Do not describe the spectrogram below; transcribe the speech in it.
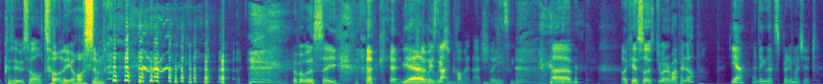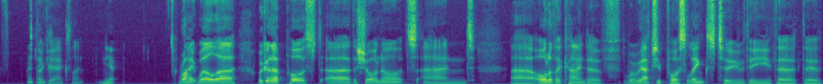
because it was all totally awesome. But we'll see. okay. Yeah, Maybe we- that should- comment actually. We'll see. um, okay, so do you want to wrap it up? Yeah, I think that's pretty much it. I think. Okay, excellent. Yeah. Right. Well, uh, we're going to post uh, the show notes and uh, all of the kind of where we actually post links to the the the,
